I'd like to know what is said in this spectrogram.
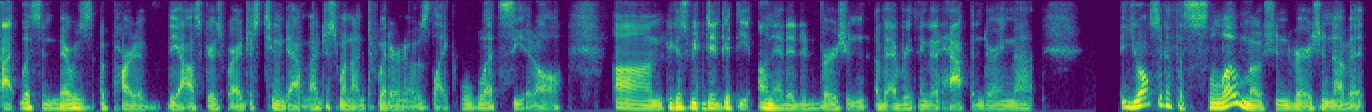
I, listen, there was a part of the Oscars where I just tuned out and I just went on Twitter and I was like, let's see it all. Um, because we did get the unedited version of everything that happened during that. You also got the slow motion version of it.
